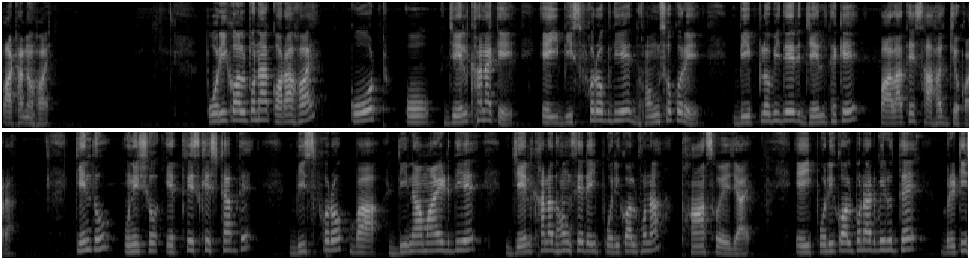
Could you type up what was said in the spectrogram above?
পাঠানো হয়। পরিকল্পনা করা হয় কোর্ট ও জেলখানাকে এই বিস্ফোরক দিয়ে ধ্বংস করে বিপ্লবীদের জেল থেকে পালাতে সাহায্য করা। কিন্তু উনিশশো একত্রিশ খ্রিস্টাব্দে বিস্ফোরক বা ডিনামাইট দিয়ে জেলখানা ধ্বংসের এই পরিকল্পনা ফাঁস হয়ে যায়। এই পরিকল্পনার বিরুদ্ধে ব্রিটিশ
